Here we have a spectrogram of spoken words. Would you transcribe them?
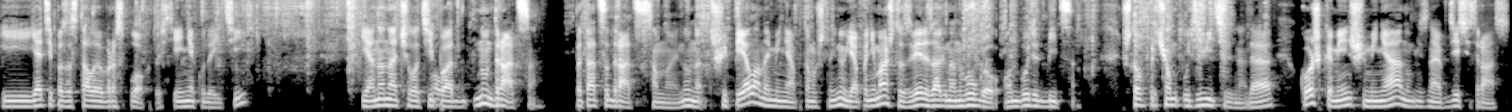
и я, типа, застал ее врасплох, то есть ей некуда идти. И она начала, типа, ну, драться, пытаться драться со мной. Ну, шипела на меня, потому что, ну, я понимаю, что зверь загнан в угол, он будет биться. Что, причем, удивительно, да? Кошка меньше меня, ну, не знаю, в 10 раз.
